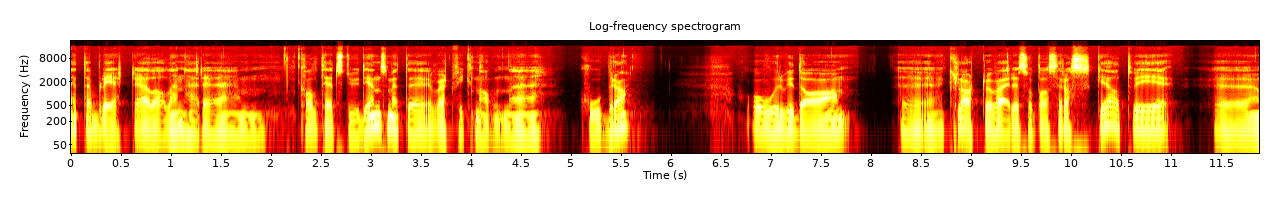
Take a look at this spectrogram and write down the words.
etablerte jeg da den her eh, kvalitetsstudien som etter hvert fikk navnet Kobra. Og hvor vi da eh, klarte å være såpass raske at vi Eh,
